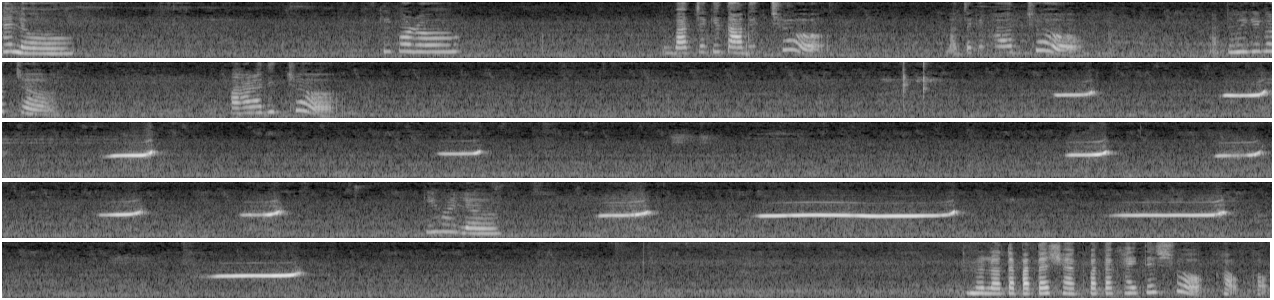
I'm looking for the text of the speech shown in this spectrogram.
Hello. কি করো? বাচ্চাকে তা দিচ্ছ? বাচ্চাকে খাওয়াচ্ছ? আর তুমি কি করছ? পাহারা দিচ্ছ? কি তোমরা লতা পাতা শাক পাতা খাইতেছো? খাও খাও।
